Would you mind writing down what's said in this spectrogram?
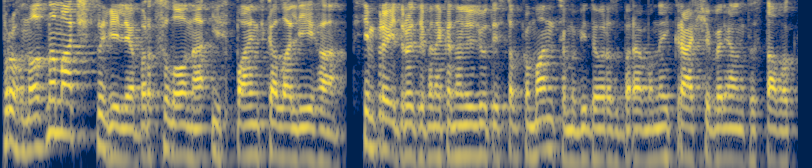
Прогноз на матч Севілія Барселона, Іспанська Ла Ліга. Всім привіт, друзі! Ви на каналі Лютий Ставкоман. В цьому відео розберемо найкращі варіанти ставок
